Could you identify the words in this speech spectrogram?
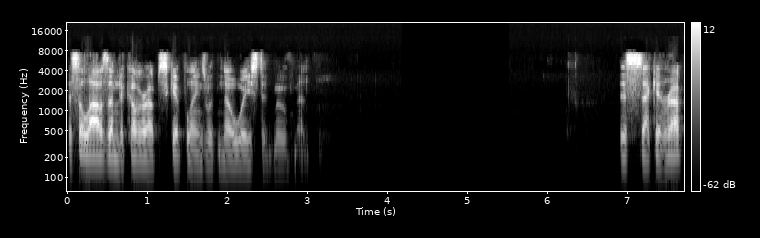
This allows them to cover up skip lanes with no wasted movement. This second rep,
